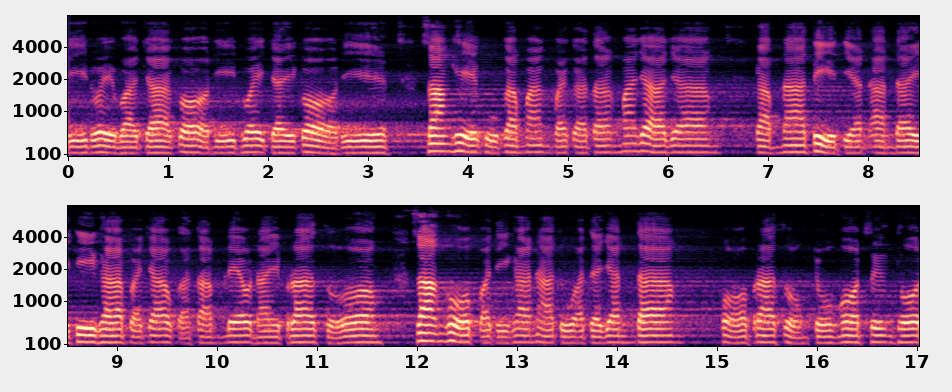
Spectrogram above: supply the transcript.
ดีด้วยวาจาก็ดีด้วยใจก็ดี สร้างเฮกุกรรมังไปกะตังมายายังกับนาที่เตียนอันใดที่ข้าพระเจ้ากระทำแล้วในพระสงฆ์สร้างโหปฏิคานาตัวอัจยันตังขอพระสงฆ์จงงดซึ่งโทษ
